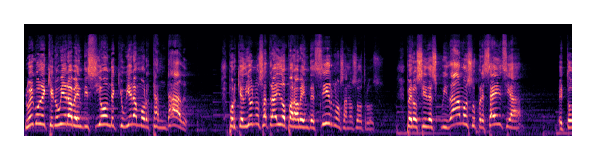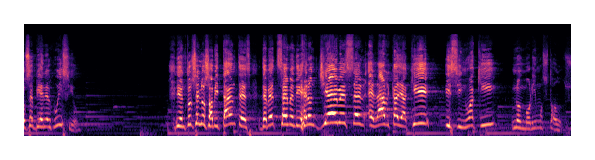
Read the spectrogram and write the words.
Luego de que no hubiera bendición, de que hubiera mortandad. Porque Dios nos ha traído para bendecirnos a nosotros. Pero si descuidamos su presencia, entonces viene el juicio. Y entonces los habitantes de Bet-Semen dijeron, llévese el arca de aquí y si no aquí, nos morimos todos.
